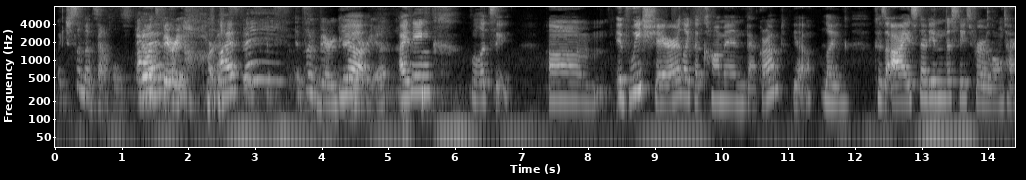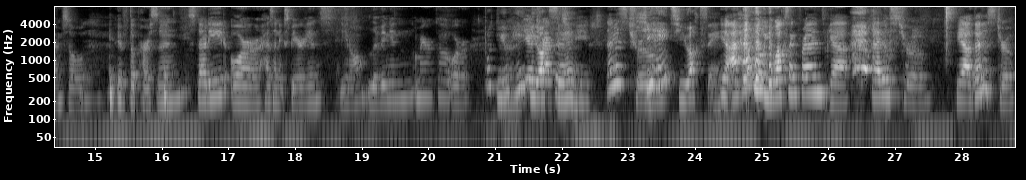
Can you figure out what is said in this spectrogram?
Like just some examples. I know it's I've- very hard. It's, been- it's, it's a very gray Yeah. area. I think well let's see. Um if we share like the common background, yeah. Like because I studied in the States for a long time. So mm. if the person studied or has an experience, you know, living in America or. But you hate New That is true. She hates New. Yeah, I have no New friend. Yeah, that is true. Yeah, that is true.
